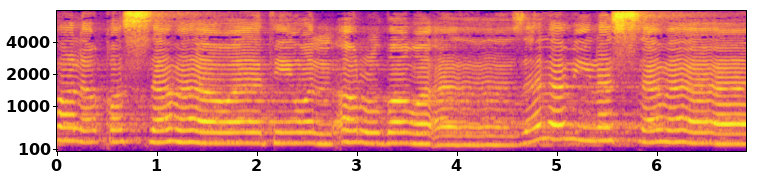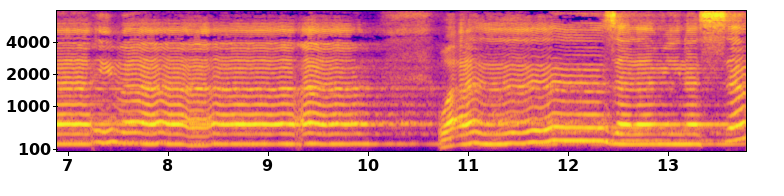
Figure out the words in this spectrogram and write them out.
خلق السماوات والأرض وأنزل من السماء ماء وأنزل من السماء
